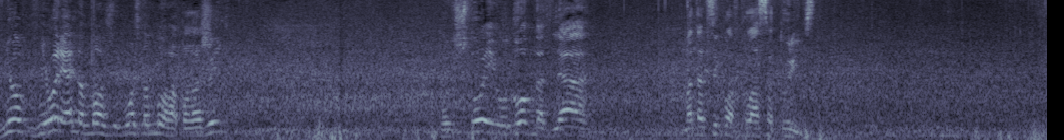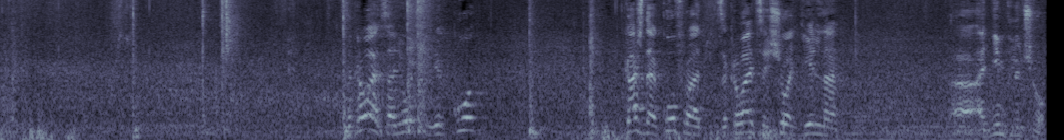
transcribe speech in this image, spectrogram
в, нем, в него реально можно, можно много положить. Есть, что и удобно для мотоциклов класса турист. Закрываются они очень легко. Каждая кофра закрывается еще отдельно э, одним ключом.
